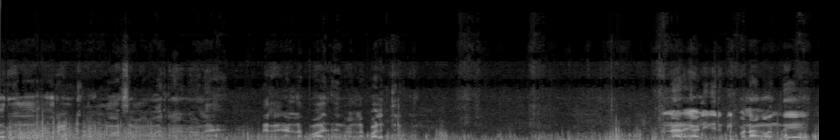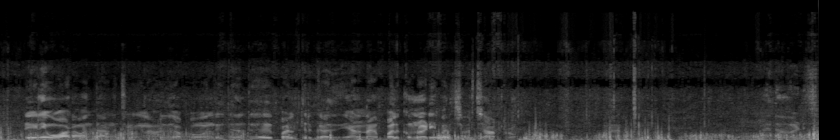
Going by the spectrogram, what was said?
ஒரு ஒரு ரெண்டு மூணு மாதமாக வர்றதுனால நிறைய நல்லா பாது நல்லா பழுத்திருக்கு நிறைய அழுகி இருக்குது இப்போ நாங்கள் வந்து டெய்லியும் ஓட வந்தாங்க அப்போ வந்து இது வந்து பழுத்திருக்காது. ஏன்னா நாங்கள் பழுக்க முன்னாடியே பறித்து பறித்து சாப்பிட்றோம். ஏதோ வெடிச்சு.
